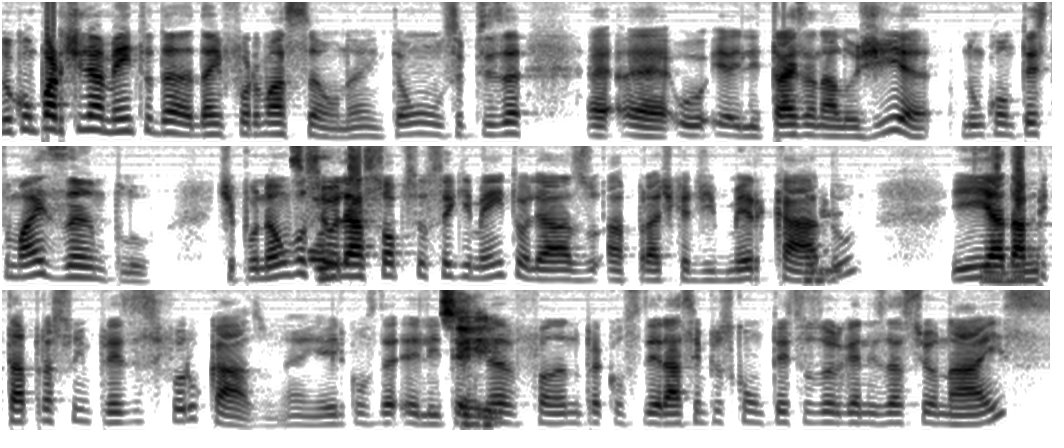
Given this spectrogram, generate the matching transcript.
no compartilhamento da, da informação, né? Então você precisa. é, é, o- ele traz analogia num contexto mais amplo. Tipo, não você Sim. olhar só para o seu segmento, olhar as- a, prática de mercado e Uhum. adaptar para sua empresa se for o caso, né? E ele, ele termina falando para considerar sempre os contextos organizacionais,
